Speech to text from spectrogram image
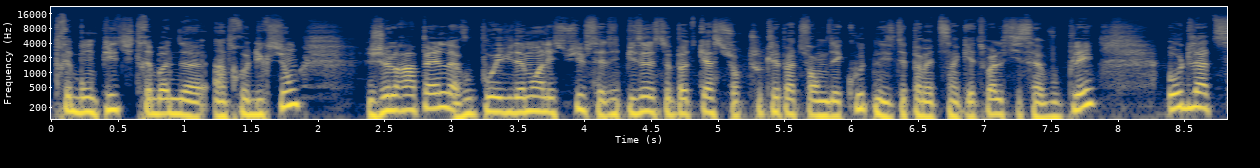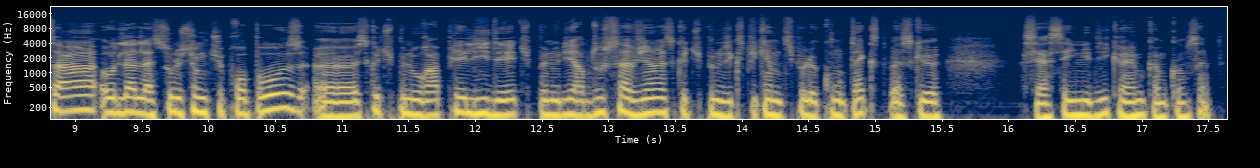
Très bon pitch, très bonne introduction. Je le rappelle, vous pouvez évidemment aller suivre cet épisode et ce podcast sur toutes les plateformes d'écoute. N'hésitez pas à mettre 5 étoiles si ça vous plaît. Au-delà de ça, au-delà de la solution que tu proposes, euh, est-ce que tu peux nous rappeler l'idée? Tu peux nous dire d'où ça vient? Est-ce que tu peux nous expliquer un petit peu le contexte? Parce que c'est assez inédit quand même comme concept.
